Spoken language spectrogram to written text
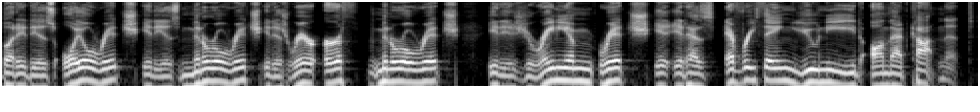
But it is oil rich. It is mineral rich. It is rare earth mineral rich. It is uranium rich. It, it has everything you need on that continent,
